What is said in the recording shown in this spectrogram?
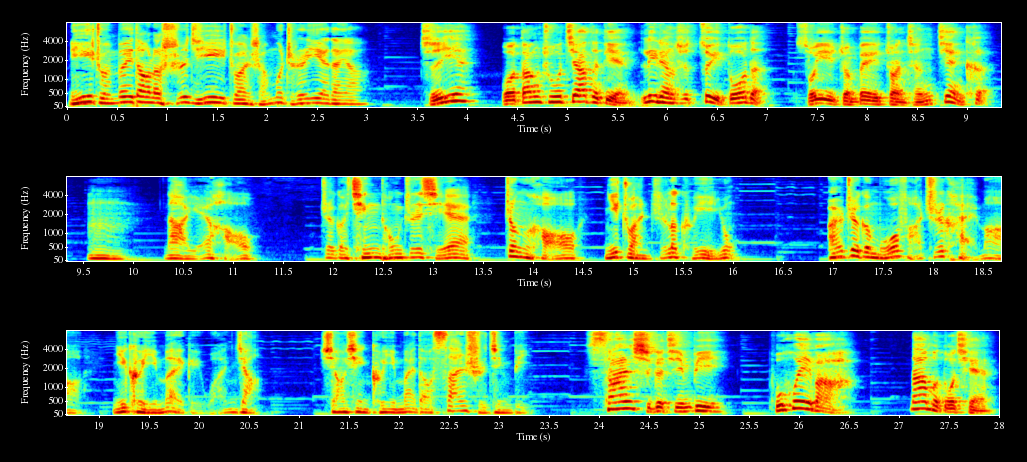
你准备到了十级转什么职业的呀？职业？我当初加的点力量是最多的，所以准备转成剑客。嗯，那也好。这个青铜之鞋正好你转职了可以用，而这个魔法之铠嘛，你可以卖给玩家，相信可以卖到三十金币。三十个金币？不会吧？那么多钱？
